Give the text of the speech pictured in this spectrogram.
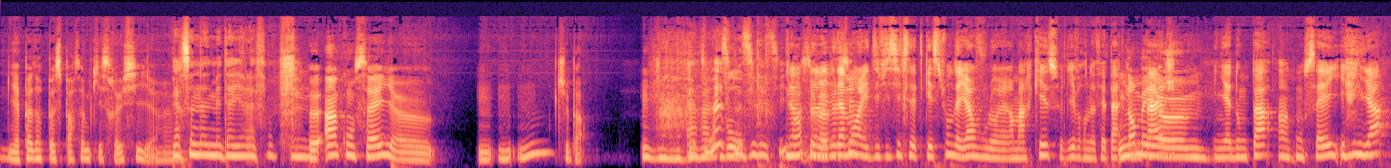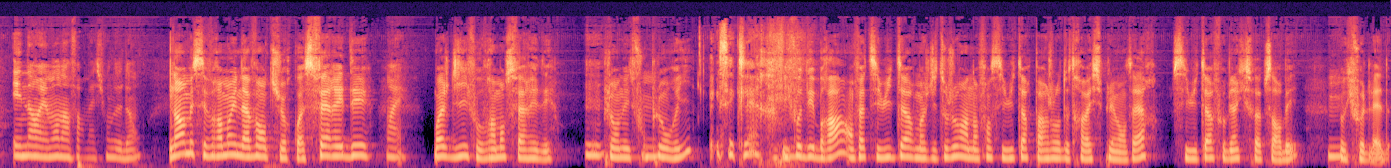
Il n'y a pas de postpartum qui se réussit. euh. Personne n'a de médaille à la fin. Mm. Euh, un conseil, euh, hum, hum, hum, je sais pas. Ah, tu vois, c'est Bon. facile Non, c'est bien pas évidemment, facile. elle est difficile cette question. D'ailleurs, vous l'aurez remarqué, ce livre ne fait pas non une mais page. euh, Il n'y a donc pas un conseil. Il y a énormément d'informations dedans. non mais c'est vraiment une aventure quoi. Se faire aider. Ouais. Moi je dis il faut vraiment se faire aider. Mm. Plus on est de fou, Mm. plus on rit. C'est clair. Il faut des bras. En fait c'est 8 heures. Moi je dis toujours un enfant c'est 8 heures par jour de travail supplémentaire. C'est 8 heures, il faut bien qu'il soit absorbé. Mm. Donc il faut de l'aide.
